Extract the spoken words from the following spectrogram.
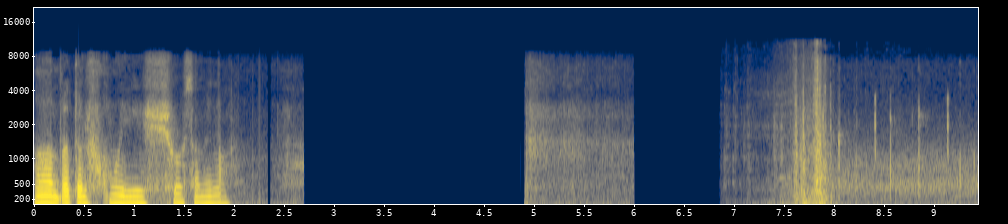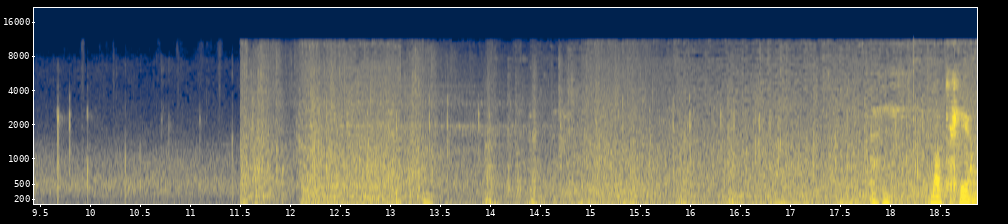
Ah, Battlefront, il est chaud, ça m'énerve. L'entrée en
